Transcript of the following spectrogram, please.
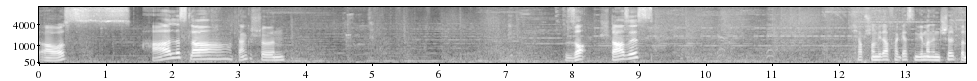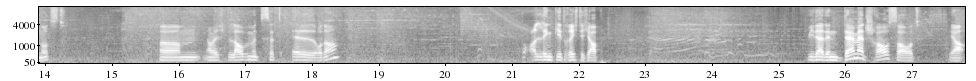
aus. Alles klar. Dankeschön. So, Stasis. Ich habe schon wieder vergessen, wie man den Schild benutzt. Ähm, aber ich glaube mit ZL, oder? Boah, Link geht richtig ab. Wie der den Damage raushaut. Ja,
